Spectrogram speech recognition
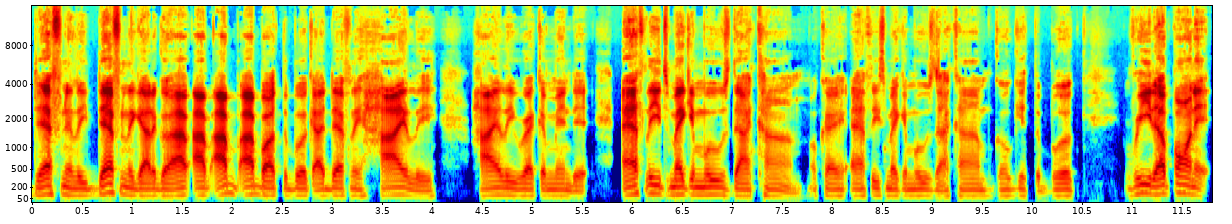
Definitely, definitely gotta go. I I I bought the book. I definitely highly highly recommend it. Athletesmakingmoves.com. Okay, athletesmakingmoves.com. Go get the book. Read up on it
